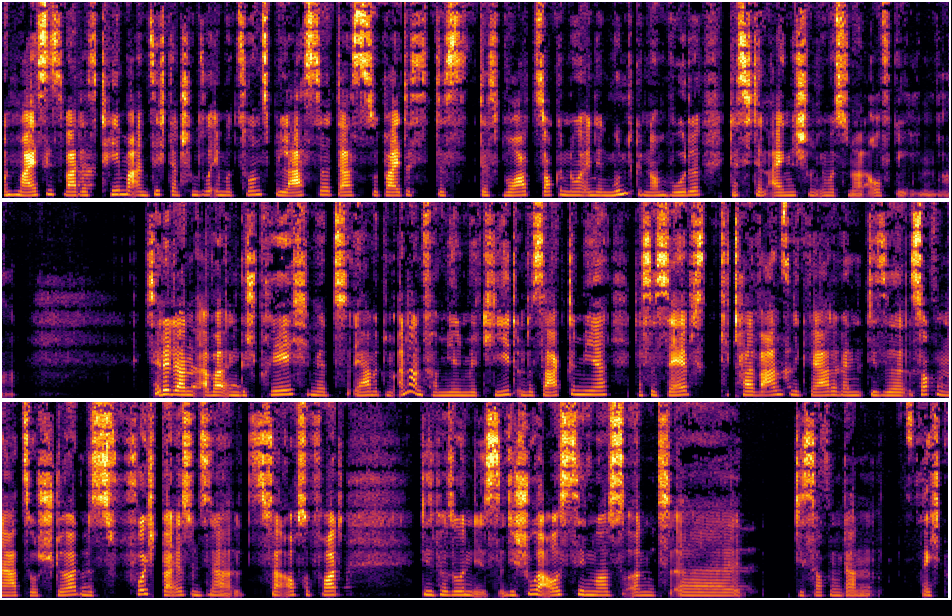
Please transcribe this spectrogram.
Und meistens war das Thema an sich dann schon so emotionsbelastet, dass sobald das, das, das Wort Socke nur in den Mund genommen wurde, dass ich dann eigentlich schon emotional aufgeladen war. Ich hatte dann aber ein Gespräch mit, ja, mit einem anderen Familienmitglied und es sagte mir, dass es selbst total wahnsinnig werde, wenn diese Sockennaht so stört und es furchtbar ist und sie dann auch sofort diese Person die Schuhe ausziehen muss und äh, die Socken dann recht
